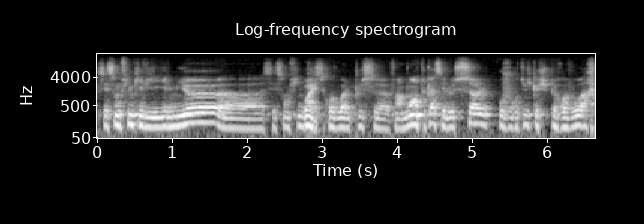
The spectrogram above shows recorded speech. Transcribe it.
c'est son film qui vieillit le mieux, euh, c'est son film qui se revoit le plus. Euh, enfin, moi en tout cas, c'est le seul aujourd'hui que je peux revoir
